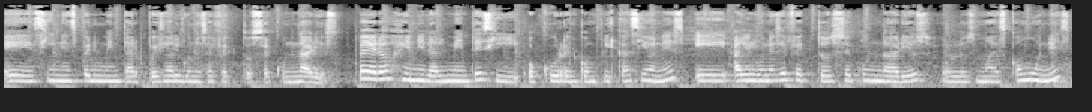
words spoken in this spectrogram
eh, sin experimentar pues algunos efectos secundarios. Pero generalmente si ocurren complicaciones y algunos efectos secundarios o los más comunes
